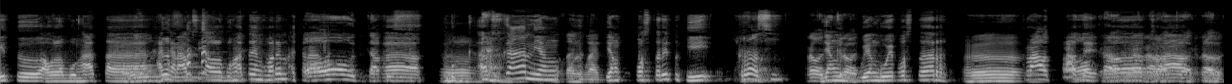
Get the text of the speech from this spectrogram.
itu Aula Bung Hatta. Acara apa sih Aula Bung Hatta yang kemarin acara apa? Oh, Duta Eh, buk- ah, bukan yang Bukan, bukan. yang poster itu Ki. cross Crowd, yang crowd. yang gue poster. Eh, Crowd, crowd Oh, deh. crowd, Oh, crowd, crowd, crowd, crowd.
